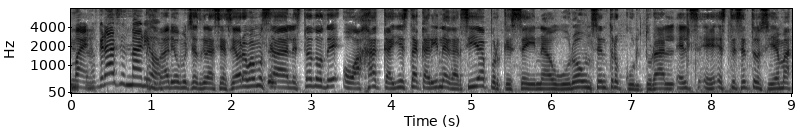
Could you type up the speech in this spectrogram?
Bueno, gracias Mario. Mario, muchas gracias. Y ahora vamos al estado de Oaxaca. Y está Karina García porque se inauguró un centro cultural. El- eh, este centro se llama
